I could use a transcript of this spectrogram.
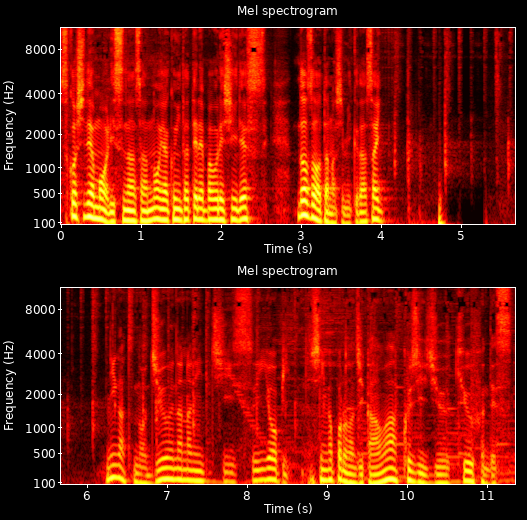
少しでもリスナーさんのお役に立てれば嬉しいです。どうぞお楽しみください。2月の17日水曜日、シンガポールの時間は9時19分です。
